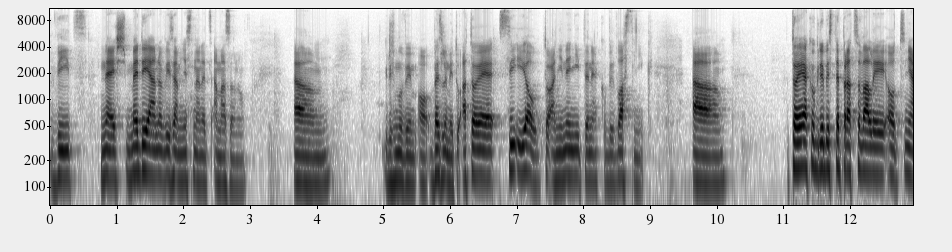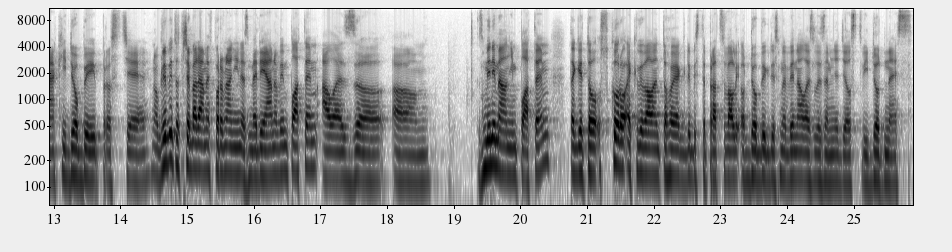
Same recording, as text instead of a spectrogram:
víc než mediánový zaměstnanec Amazonu. Um, když mluvím o bezlimitu. A to je CEO, to ani není ten jakoby vlastník. Uh, to je jako kdybyste pracovali od nějaké doby prostě, no kdyby to třeba dáme v porovnání ne s mediánovým platem, ale s, um, s minimálním platem, tak je to skoro ekvivalent toho, jak kdybyste pracovali od doby, kdy jsme vynalezli zemědělství do dnes,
